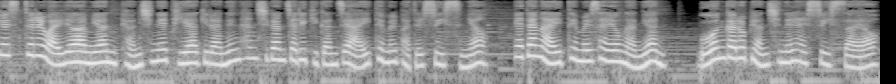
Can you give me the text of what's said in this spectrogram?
퀘스트를 완료하면 변신의 비약이라는 1시간짜리 기간제 아이템을 받을 수 있으며 해당 아이템을 사용하면 무언가로 변신을 할 수 있어요.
